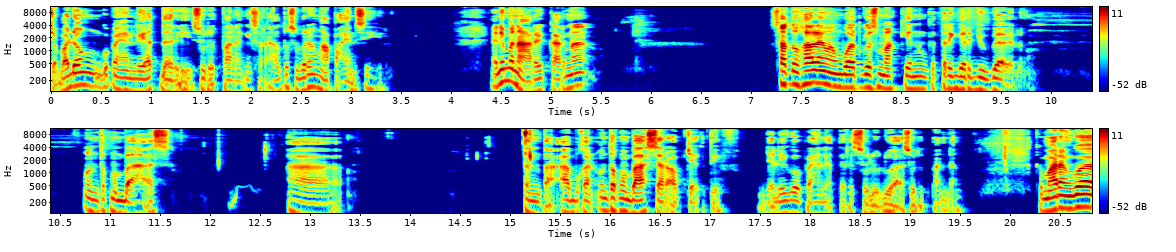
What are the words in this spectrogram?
coba dong gue pengen lihat dari sudut pandang Israel tuh sebenarnya ngapain sih? Ini menarik karena satu hal yang membuat gue semakin ke trigger juga gitu untuk membahas uh, tentang uh, bukan untuk membahas secara objektif. Jadi gue pengen lihat dari sudut dua sudut pandang. Kemarin gue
